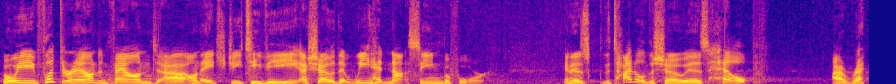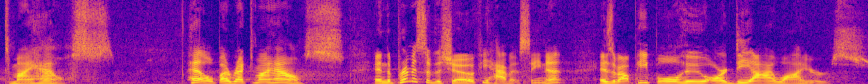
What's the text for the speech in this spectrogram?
But we flipped around and found uh, on HGTV a show that we had not seen before. And was, the title of the show is Help, I Wrecked My House. Help, I Wrecked My House. And the premise of the show, if you haven't seen it, is about people who are DIYers,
